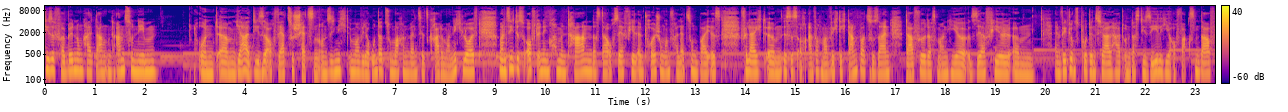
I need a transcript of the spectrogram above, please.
diese Verbindung halt dankend anzunehmen und ähm, ja, diese auch wertzuschätzen und sie nicht immer wieder runterzumachen, wenn es jetzt gerade mal nicht läuft. Man sieht es oft in den Kommentaren, dass da auch sehr viel Enttäuschung und Verletzung bei ist. Vielleicht ähm, ist es auch einfach mal wichtig, dankbar zu sein dafür, dass man hier sehr viel ähm, Entwicklungspotenzial hat und dass die Seele hier auch wachsen darf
